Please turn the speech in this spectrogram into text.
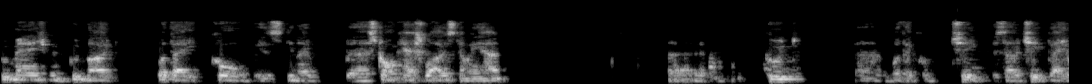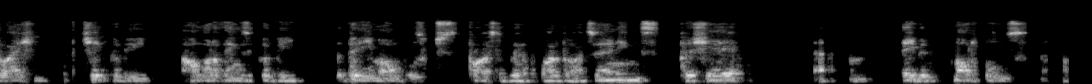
good management, good moat. What they call is you know uh, strong cash flows coming out, uh, good uh, what they call cheap, so cheap valuation. Cheap could be a whole lot of things. It could be the PE multiples, which is the price divided by its earnings per share, um, EBIT multiples, uh,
